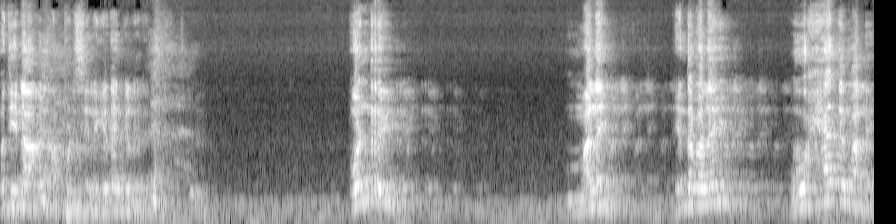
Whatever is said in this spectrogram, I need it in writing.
மதீனாவில் அப்படி சில இடங்கள் இருக்கு. ஒன்று மலை. எந்த மலை? உஹது மலை.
